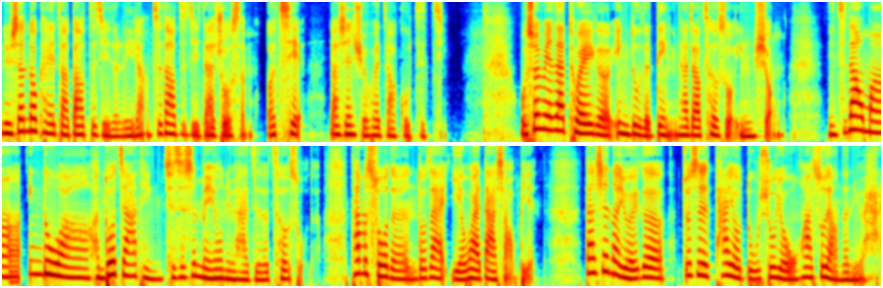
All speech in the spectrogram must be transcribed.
女生都可以找到自己的力量，知道自己在做什么，而且要先学会照顾自己。我顺便再推一个印度的电影，它叫《厕所英雄》，你知道吗？印度啊，很多家庭其实是没有女孩子的厕所的，他们所有的人都在野外大小便。但是呢，有一个就是她有读书、有文化素养的女孩，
